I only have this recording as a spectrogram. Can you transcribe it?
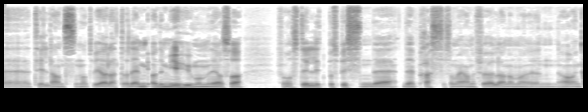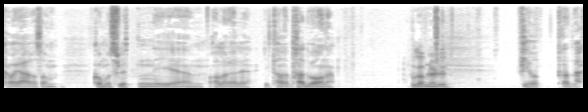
eh, til dansen at vi gjør dette. Og det, er, og det er mye humor, men det er også for å stille litt på spissen det, det presset som jeg gjerne føler når man har en karriere som kommer mot slutten i, allerede i 30-årene. Hvor gammel er du? 34.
